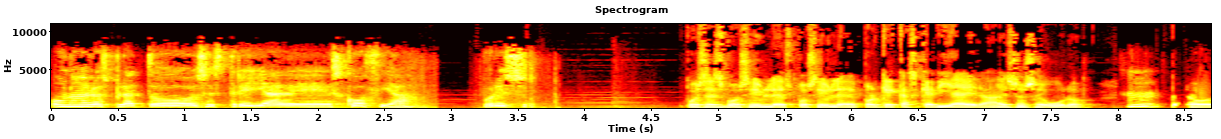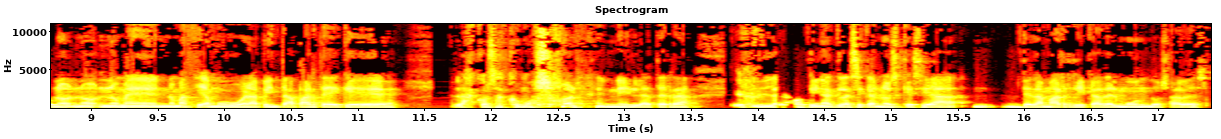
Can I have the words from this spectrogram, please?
uno de los platos estrella de Escocia. Por eso. Pues es posible, es posible. Porque casquería era, eso seguro. Mm. Pero no, no, no, me, no me hacía muy buena pinta. Aparte de que las cosas como son en Inglaterra, la cocina clásica no es que sea de la más rica del mundo, ¿sabes?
